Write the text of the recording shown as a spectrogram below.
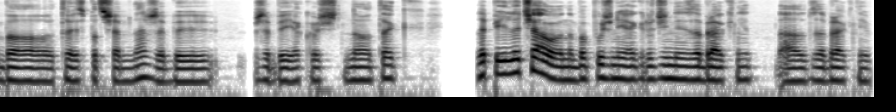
Bo to jest potrzebne, żeby, żeby jakoś, no tak lepiej leciało, no bo później jak rodziny zabraknie, a zabraknie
